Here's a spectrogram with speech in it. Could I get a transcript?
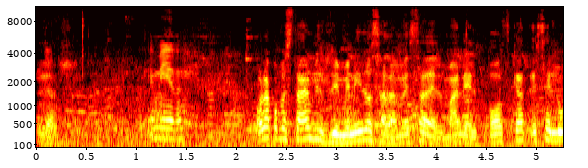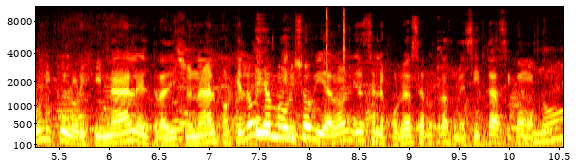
Qué miedo. Hola, ¿cómo están? Bienvenidos a la Mesa del Mal, el podcast. Es el único, el original, el tradicional, porque luego ya Mauricio Villalón ya se le ocurrió hacer otras mesitas así como... No.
